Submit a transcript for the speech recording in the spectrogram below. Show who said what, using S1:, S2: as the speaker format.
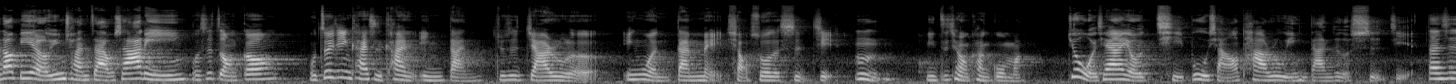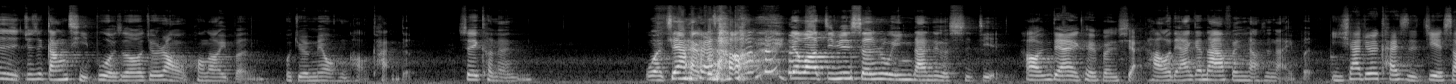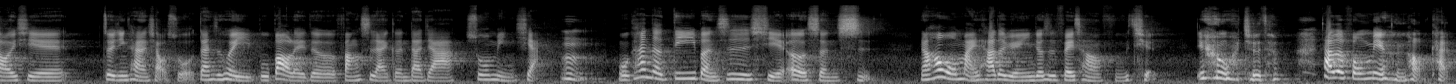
S1: 来到 BL 晕船仔，我是阿玲。
S2: 我是总工。我最近开始看英单，就是加入了英文耽美小说的世界。
S1: 嗯，
S2: 你之前有看过吗？
S1: 就我现在有起步想要踏入英单这个世界，但是就是刚起步的时候，就让我碰到一本我觉得没有很好看的，所以可能我现在还不知道 要不要继续深入英单这个世界。
S2: 好，你等一下也可以分享。
S1: 好，我等一下跟大家分享是哪一本。
S2: 以下就会开始介绍一些最近看的小说，但是会以不暴雷的方式来跟大家说明一下。
S1: 嗯，
S2: 我看的第一本是《邪恶绅士》，然后我买它的原因就是非常肤浅，因为我觉得它的封面很好看。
